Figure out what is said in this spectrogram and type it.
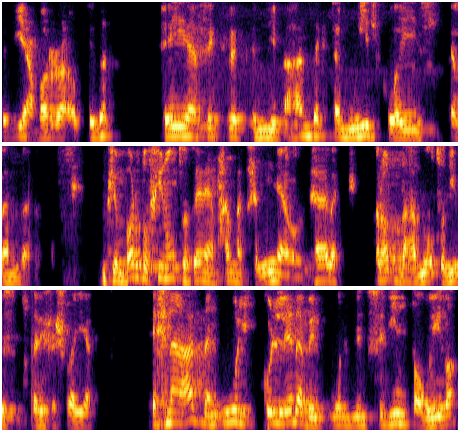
تبيع بره أو كده هي فكرة إن يبقى عندك تمويل كويس الكلام ده. يمكن برضه في نقطة ثانية يا محمد خليني أقولها لك رد على النقطة دي بس مختلفة شوية. إحنا قعدنا نقول كلنا بنقول من سنين طويلة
